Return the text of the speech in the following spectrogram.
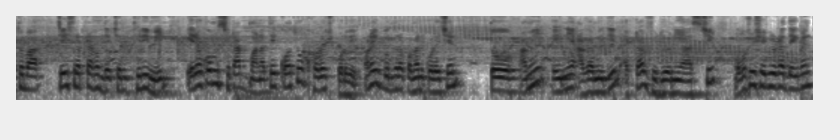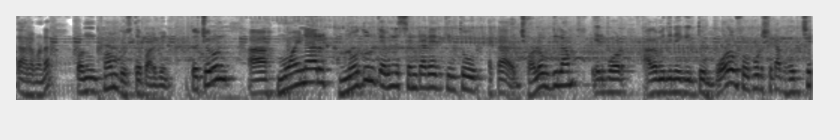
অথবা যেই সেটআপটা এখন দেখছেন থ্রি মিট এরকম সেট বানাতে কত খরচ পড়বে? অনেক বন্ধুরা কমেন্ট করেছেন। তো আমি এই নিয়ে আগামী দিন একটা ভিডিও নিয়ে আসছি। অবশ্যই সেই ভিডিওটা দেখবেন, তাহলে আপনারা কনফার্ম বুঝতে পারবেন। তো চলুন ময়নার নতুন ক্যাবিনেট সেন্টারের কিন্তু একটা ঝলক দিলাম। এরপর আগামী দিনে কিন্তু বড় ফোর ফোর সেট হচ্ছে,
